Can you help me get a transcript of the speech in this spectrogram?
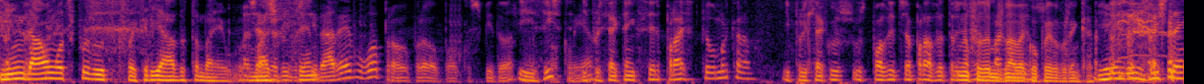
e ainda há um outro produto que foi criado também. Mas mais essa recente. diversidade é boa para o, para o, para o consumidor. E existe. E por isso é que tem que ser priced pelo mercado. E por isso é que os, os depósitos a prazo a três Não fazemos nada com o Pedro Brinca. E ainda existem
